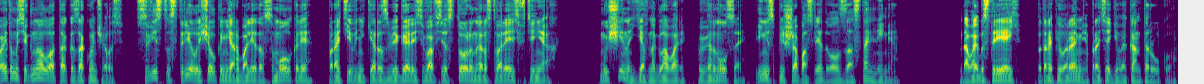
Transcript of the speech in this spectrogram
По этому сигналу атака закончилась. Свист стрел и щелканье арбалетов смолкали, противники разбегались во все стороны, растворяясь в тенях. Мужчина, явно главарь, повернулся и не спеша последовал за остальными. «Давай быстрей!» — поторопил Рами, протягивая Канта руку.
